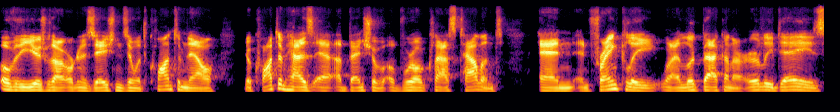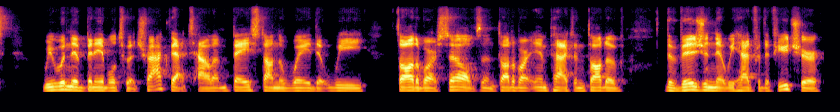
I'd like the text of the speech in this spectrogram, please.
over the years with our organizations and with quantum now you know quantum has a, a bench of, of world-class talent. And and frankly when i look back on our early days we wouldn't have been able to attract that talent based on the way that we thought of ourselves and thought of our impact and thought of the vision that we had for the future.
